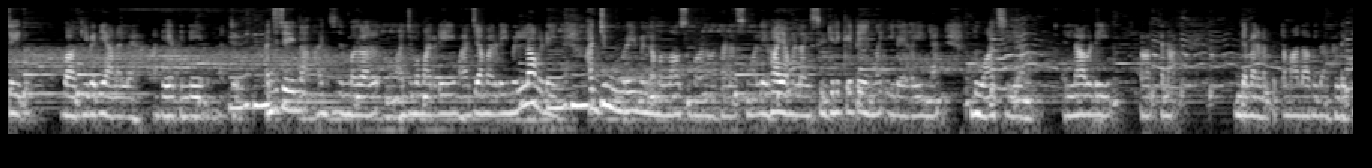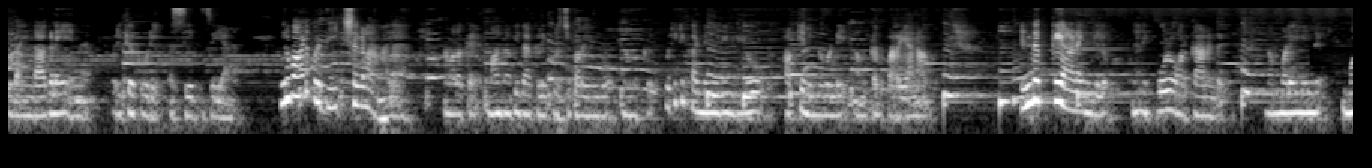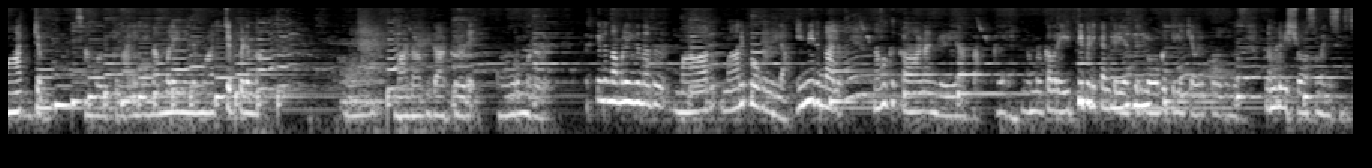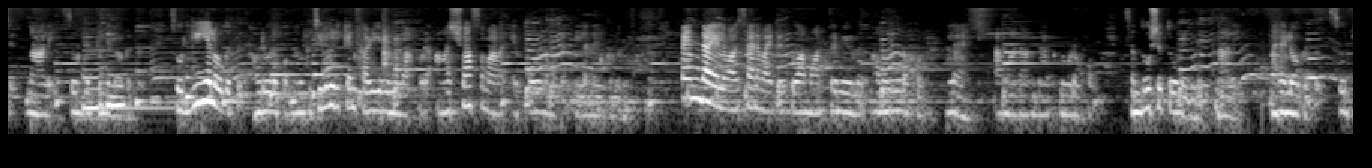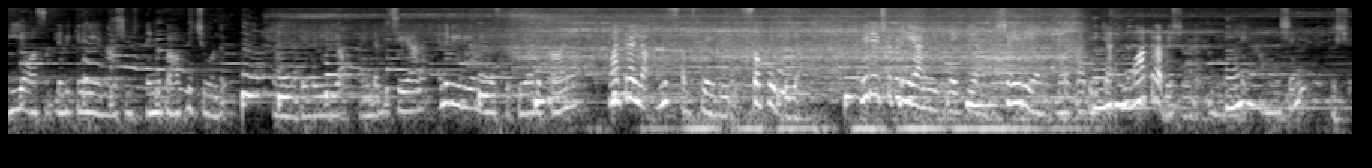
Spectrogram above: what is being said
ചെയ്തു. ഭാഗ്യവതിയാണല്ലേ അദ്ദേഹത്തിന്റെയും മറ്റ് ഹജ്ജ് ചെയ്യുന്ന ഹജ്ജുമ്മകൾ ഹജ്ജുമ്മമാരുടെയും ഹജ്ജാമാരുടെയും എല്ലാവരുടെയും ഹജ്ജും ഉമ്രയും എല്ലാം അള്ളാഹു സുബാന തല സ്വാലിഹായ അമലായി സ്വീകരിക്കട്ടെ എന്ന് ഈ വേളയിൽ ഞാൻ ദുവാ ചെയ്യാണ്. എല്ലാവരുടെയും പ്രാർത്ഥന എന്റെ മരണപ്പെട്ട മാതാപിതാക്കളുടെ കൂടെ ഉണ്ടാകണേ എന്ന് ഒരിക്കൽ കൂടി വസീത്ത് ചെയ്യാണ് ഒരുപാട് പ്രതീക്ഷകളാണ് അല്ലേ? നമ്മളൊക്കെ മാതാപിതാക്കളെ കുറിച്ച് പറയുമ്പോൾ നമുക്ക് ഒരു കണ്ണിനൊരു വീഡിയോ ആക്കി നിന്നുകൊണ്ടേ നമുക്കത് പറയാനാകും. എന്തൊക്കെയാണെങ്കിലും ഞാൻ ഇപ്പോഴും ഓർക്കാറുണ്ട്. നമ്മളിൽ നിന്ന് മാറ്റം സംഭവിക്കുന്ന അല്ലെങ്കിൽ നമ്മളിൽ നിന്ന് മാറ്റപ്പെടുന്ന മാതാപിതാക്കളുടെ ഓർമ്മകൾ. ഒരിക്കലും നമ്മളിൽ നിന്നത് മാറി മാറിപ്പോകുന്നില്ല. എന്നിരുന്നാലും നമുക്ക് കാണാൻ കഴിയാത്ത അല്ലെ? നമ്മൾക്ക് അവരെ എത്തിപ്പിടിക്കാൻ കഴിയാത്ത ഒരു ലോകത്തിലേക്ക് അവർ പോകുന്നു. നമ്മുടെ വിശ്വാസം അനുസരിച്ച് നാളെ സ്വർഗത്തിന്റെ ലോകത്ത് സ്വർഗീയ ലോകത്ത് അവരോടൊപ്പം നമുക്ക് ചിലവഴിക്കാൻ കഴിയുമെന്നുള്ള ഒരു ആശ്വാസമാണ് എപ്പോഴും നമുക്ക് നിലനിൽക്കുന്നത്. അപ്പം എന്തായാലും അവസാനമായിട്ട് എടുക്കുക മാത്രമേ ഉള്ളൂ. അവരോടൊപ്പം അല്ലേ? ആ മാതാപിതാക്കളോടൊപ്പം സന്തോഷത്തോടെ നാളെ. പരലോകത്ത് സ്വർഗീയവാസം ലഭിക്കണേ എന്ന് ആശംസ എന്ന് പ്രാർത്ഥിച്ചുകൊണ്ട് ഞാൻ ഇന്നത്തെ എന്റെ വീഡിയോ അതിന്റെ വിഷയമാണ്. എന്റെ വീഡിയോ നിങ്ങൾ സ്കിപ്പ് ചെയ്യാതെ കാണുക. മാത്രമല്ല ഒന്ന് സബ്സ്ക്രൈബ് ചെയ്യുക സപ്പോർട്ട് ചെയ്യുക. വീഡിയോ ഇഷ്ടപ്പെടുകയാണെങ്കിൽ ലൈക്ക് ചെയ്യാനും ഷെയർ ചെയ്യാനും മറക്കാതിരിക്കുക എന്ന് മാത്രം അപേക്ഷയുണ്ട് നിങ്ങളുടെ കമൻഷൻ തൃശ്ശൂർ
